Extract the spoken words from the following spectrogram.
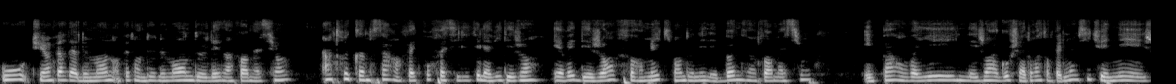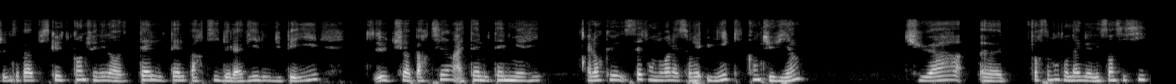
où tu viens faire ta demande. En fait, on te demande les informations un truc comme ça, en fait, pour faciliter la vie des gens et avec des gens formés qui vont donner les bonnes informations et pas envoyer les gens à gauche, à droite. En fait, même si tu es né, je ne sais pas, puisque quand tu es né dans telle ou telle partie de la ville ou du pays, tu, appartiens à telle ou telle mairie. Alors que cet endroit-là serait unique. Quand tu viens, tu as euh, forcément ton acte de naissance ici,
